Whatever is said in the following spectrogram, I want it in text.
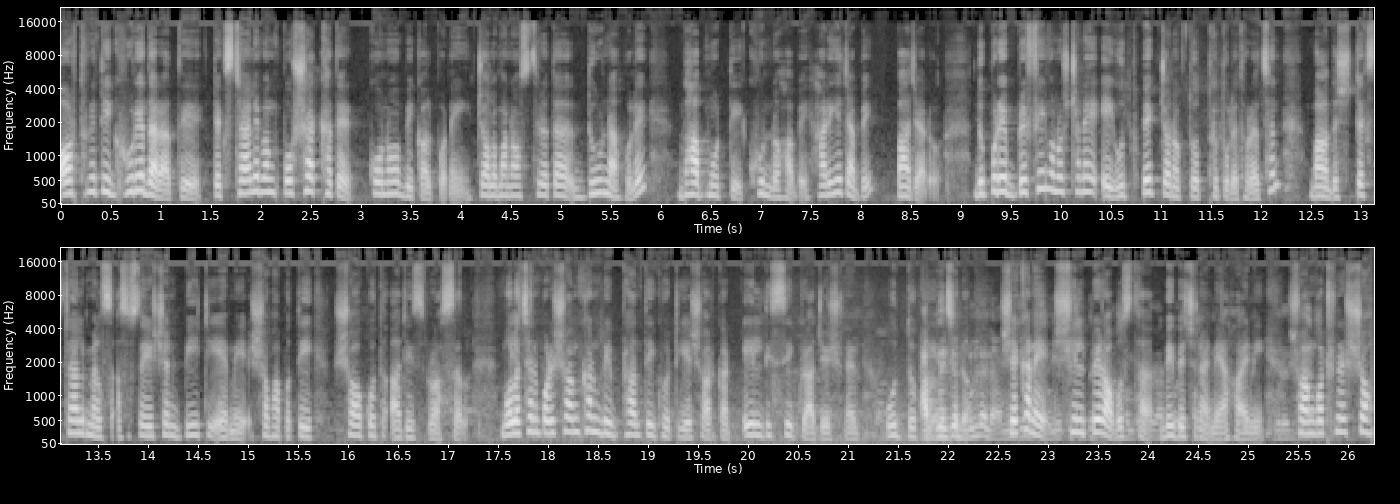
অর্থনীতি ঘুরে দাঁড়াতে টেক্সটাইল এবং পোশাক খাতের কোনো বিকল্প নেই। চলমান অস্থিরতা দূর না হলে ভাবমূর্তি ক্ষুণ্ণ হবে। হারিয়ে যাবে বাজারও। দুপুরে ব্রিফিং অনুষ্ঠানে এই উদ্বেগজনক তথ্য তুলে ধরেছেন Bangladesh textile mills association BTMA সভাপতি শওকত আজিজ রাসেল। বলেছেন পরিসংখ্যান বিভ্রান্তি ঘটিয়ে সরকার এলডিসি গ্রাজুয়েশনের উদ্যোগ নিয়েছিল। সেখানে শিল্পের অবস্থা বিবেচনায় নেওয়া হয়নি। সংগঠনের সহ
